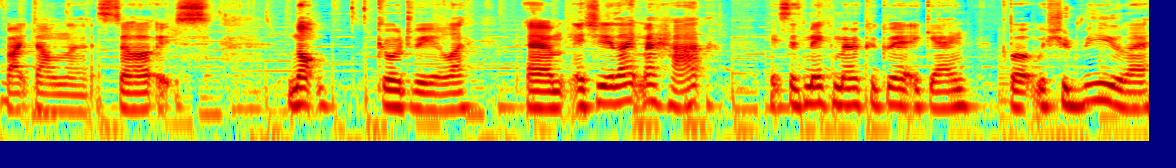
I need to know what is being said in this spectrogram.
right down there. So it's not good really. Um, if you like my hat, it says make America great again, but we should really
